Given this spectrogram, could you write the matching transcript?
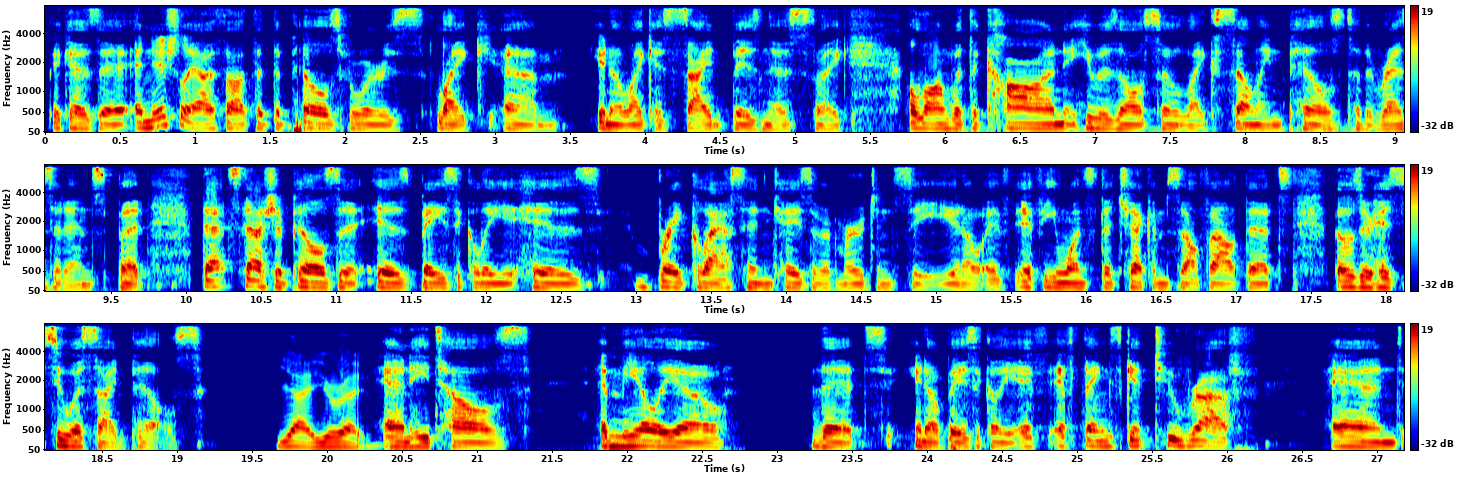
because uh, initially I thought that the pills was like um, you know, like his side business. Like along with the con, he was also like selling pills to the residents. But that stash of pills is basically his break glass in case of emergency. You know, if, if he wants to check himself out, that's, those are his suicide pills. Yeah, you're right. And he tells Emilio that, you know, basically if, if things get too rough, and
